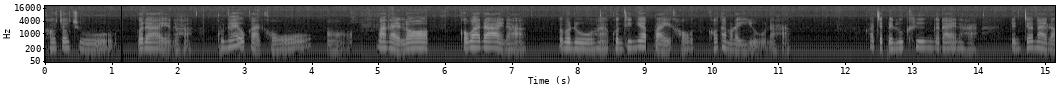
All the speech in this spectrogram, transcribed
เขาเจ้าชู้ก็ได้นะคะ คุณให้โอกาสเขาออมาหลายรอบก็ว่าได้นะคะเรามาดูนะคะคนที่เงียบไปเขาเขาทำอะไรอยู่นะคะ ก็จะเป็นลูกครึ่งก็ได้นะคะ เป็นเจ้านายเรา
